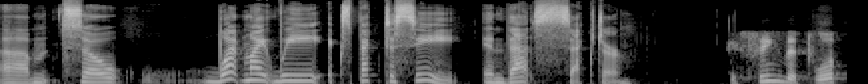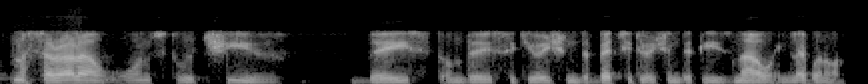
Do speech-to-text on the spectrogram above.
Um, so, what might we expect to see in that sector? I think that what Nasrallah wants to achieve based on the situation, the bad situation that is now in Lebanon,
